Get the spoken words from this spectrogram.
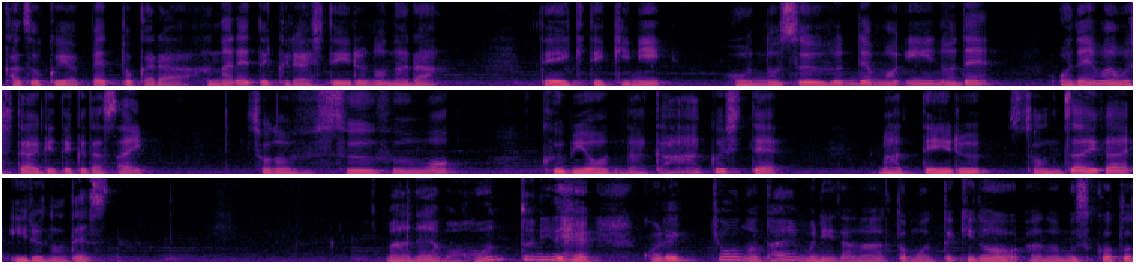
家族やペットから離れて暮らしているのなら定期的にほんの数分でもいいのでお電話をしてあげてくださいその数分を首を長くして待っている存在がいるのですまあねもう本当にねこれ今日のタイムリーだなと思って昨日あの息子と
